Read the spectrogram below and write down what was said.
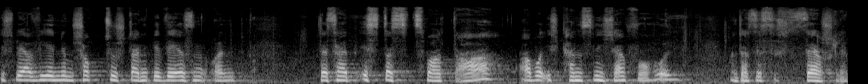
ich wäre wie in einem Schockzustand gewesen und deshalb ist das zwar da, aber ich kann es nicht hervorholen und das ist sehr schlimm.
